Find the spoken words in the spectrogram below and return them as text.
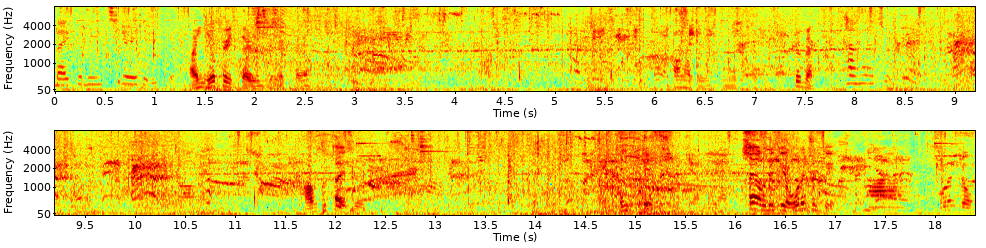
말끔히 치료해드릴게요. 아니 옆에 있다 왼쪽 옆에 하나 더 왼쪽 옆에 필벤 강화 중. 바우스 나이스. 겐지 자 우리 뒤에 오른쪽 뒤에 오른쪽.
